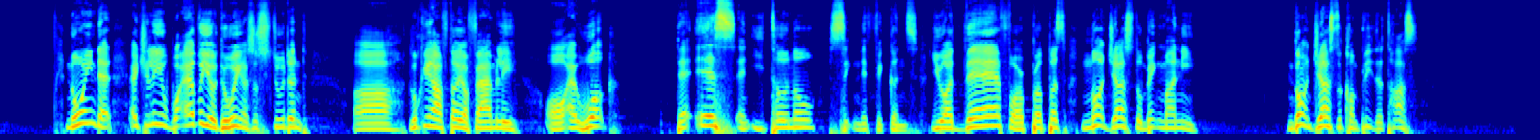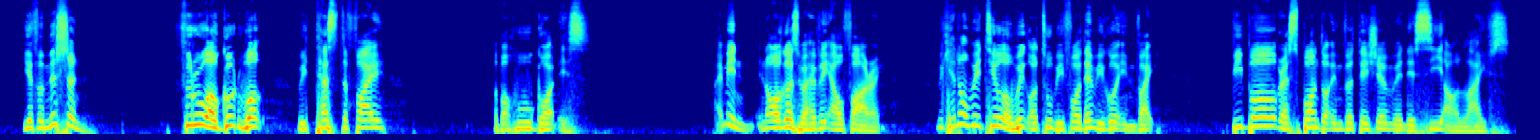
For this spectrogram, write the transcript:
Knowing that actually, whatever you're doing as a student, uh, looking after your family, or at work, there is an eternal significance. You are there for a purpose, not just to make money, not just to complete the task. You have a mission. Through our good work, we testify about who God is. I mean, in August, we're having Alpha, right? We cannot wait till a week or two before, then we go invite. People respond to invitation when they see our lives.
